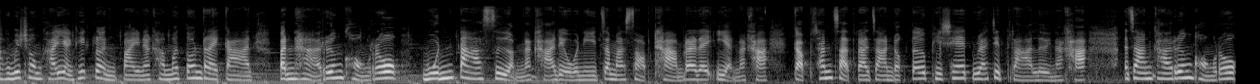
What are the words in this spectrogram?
่ะคุณผู้ชมคะอย่างที่เกริ่นไปนะคะเมื่อต้นรายการปัญหาเรื่องของโรควุ้นตาเสื่อมนะคะ เดี๋ยววันนี้จะมาสอบถามรายละเอียดนะคะ กับท่านศาสตราจารย์ดรพิเชษวิรจิตราเลยนะคะ อาจารย์คะเรื่องของโรค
